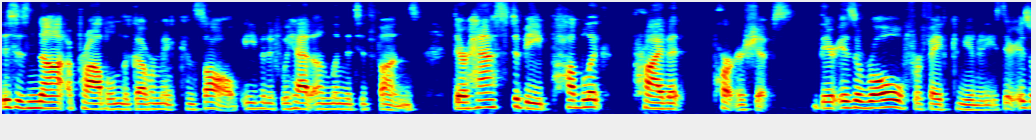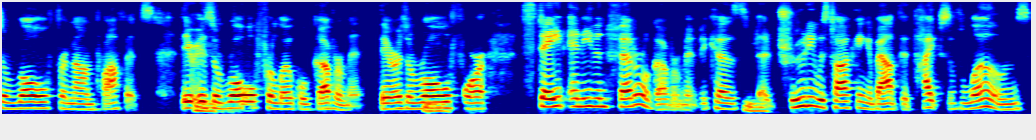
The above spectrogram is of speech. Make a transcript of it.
this is not a problem the government can solve, even if we had unlimited funds. There has to be public private partnerships. There is a role for faith communities. There is a role for nonprofits. There mm-hmm. is a role for local government. There is a role mm-hmm. for state and even federal government because mm-hmm. uh, Trudy was talking about the types of loans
